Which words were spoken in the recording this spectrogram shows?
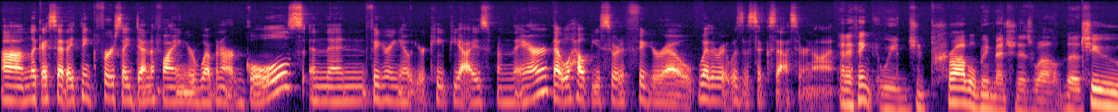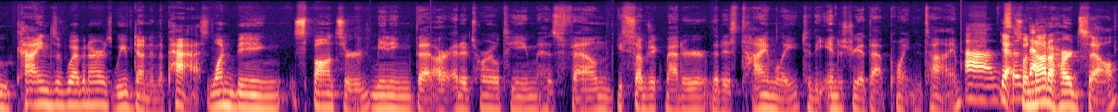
um, like I said, I think first identifying your webinar goals and then figuring out your KPIs from there. That will help you sort of figure out whether it was a success or not. And I think we should probably mention as well the two kinds of webinars we've done in the past. One being sponsored, meaning that our editorial team has found the subject matter that is timely to the industry at that point in time. Um, yeah, so, so that, not a hard sell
